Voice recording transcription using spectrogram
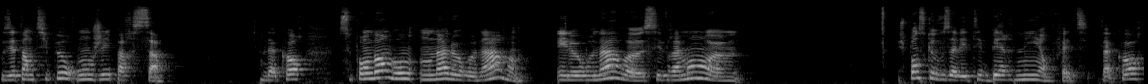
vous êtes un petit peu rongé par ça, d'accord? Cependant, bon, on a le renard. Et le renard, euh, c'est vraiment... Euh, je pense que vous avez été berné en fait, d'accord?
